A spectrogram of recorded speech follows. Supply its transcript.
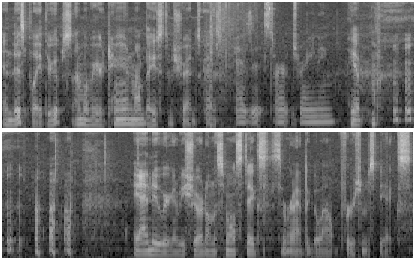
in this playthrough. Oops, I'm over here tearing my base to shreds, guys. as it starts raining, Yep. yeah, I knew we were gonna be short on the small sticks, so we're gonna have to go out for some sticks,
